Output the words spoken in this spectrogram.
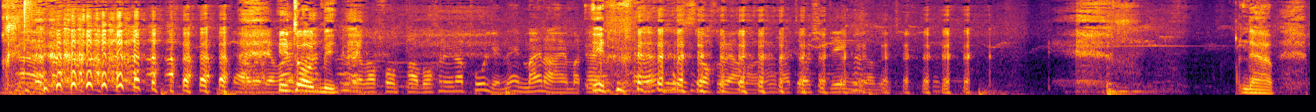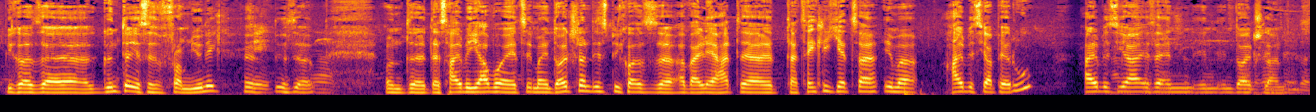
He war, told me. der war vor ein paar Wochen in Apulien, ne? in meiner Heimat. Ja, das ist noch wärmer. Ne? Da hat er Orchideen gesammelt. No, because uh, Günther is uh, from Munich. Sí. Is, uh, Und äh, das halbe Jahr, wo er jetzt immer in Deutschland ist, because, äh, weil er hat äh, tatsächlich jetzt äh, immer halbes Jahr Peru, halbes Jahr ist er in, in, in Deutschland. Per-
